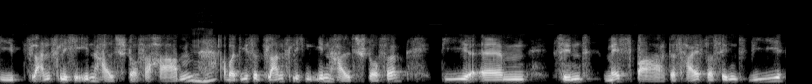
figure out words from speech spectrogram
die pflanzliche Inhaltsstoffe haben. Mhm. Aber diese pflanzlichen Inhaltsstoffe, die ähm, sind messbar. Das heißt, das sind wie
